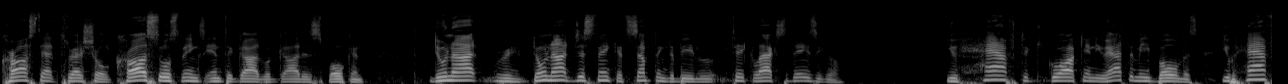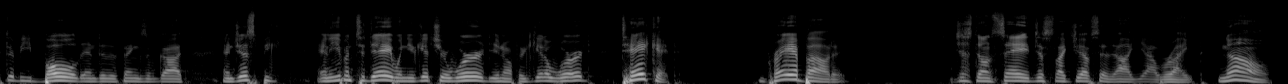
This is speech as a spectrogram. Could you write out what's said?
cross that threshold, cross those things into God, what God has spoken. Do not re, do not just think it's something to be take lackadaisical. You have to walk in. You have to be boldness. You have to be bold into the things of God. And just be, and even today, when you get your word, you know, if you get a word, take it. Pray about it. Just don't say, just like Jeff said, oh, yeah, right. No.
